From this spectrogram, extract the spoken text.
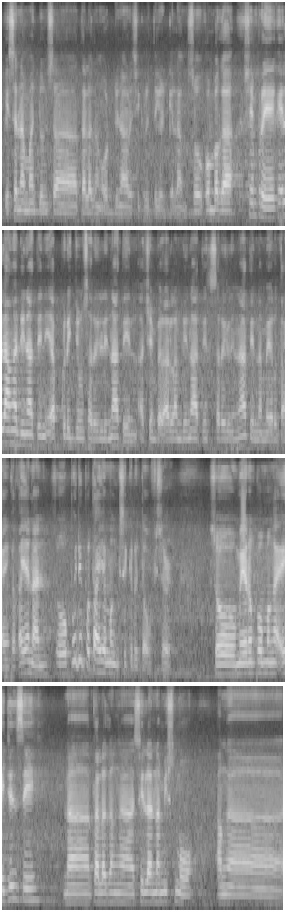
kaysa naman doon sa talagang ordinary security guard ka lang. So, kumbaga, syempre, kailangan din natin i-upgrade yung sarili natin at syempre alam din natin sa sarili natin na mayroon tayong kakayanan. So, pwede po tayo mag-security officer. So, mayroon po mga agency na talagang uh, sila na mismo ang uh,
